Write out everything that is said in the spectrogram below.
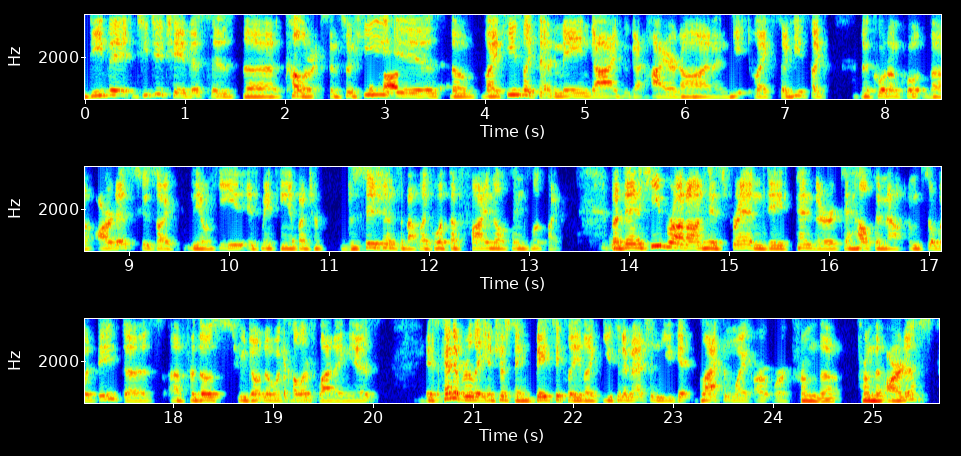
DJ, Chavis is the colorist. And so he is the, like, he's like the main guy who got hired on. And he like, so he's like the quote unquote, the artist who's like, you know, he is making a bunch of decisions about like what the final things look like. But then he brought on his friend Dave Pender to help him out. And so what Dave does, uh, for those who don't know what color flatting is, it's kind of really interesting. Basically, like you can imagine, you get black and white artwork from the from the artist,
